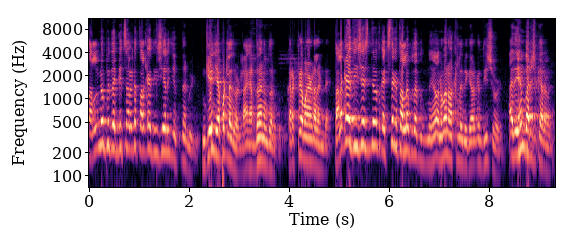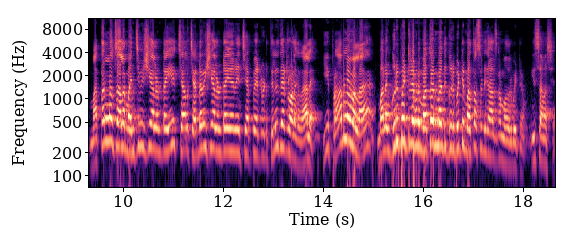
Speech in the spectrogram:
తలనొప్పి తగ్గించాలంటే తలకాయ తీసేయాలని చెప్తున్నారు వీళ్ళు. ఇంకేం చెప్పట్లేదు వాళ్ళు. నాకు అర్థమైనంత వరకు. కరెక్ట్గా మాట్లాడాలంటే. తలకాయ తీసేసిన తర్వాత ఖచ్చితంగా తలనొప్పి తగ్గుతుంది అనుమానం అక్కర్లేదు మీకు. ఎవరికైనా తీసుకోండి అది ఏం పరిష్కారం? మతంలో చాలా మంచి విషయాలు ఉంటాయి చాలా చెడ్డ విషయాలు ఉంటాయి అని చెప్పేటువంటి తెలివితేటలు వాళ్ళకి రాలే. ఈ ప్రాబ్లం వల్ల మనం గురిపెట్టినప్పుడు మతం మంది గురిపెట్టి మతస్థుడి కాల్చడం మొదలుపెట్టాం ఈ సమస్య.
